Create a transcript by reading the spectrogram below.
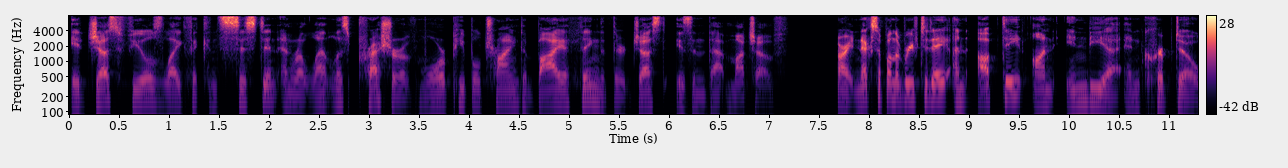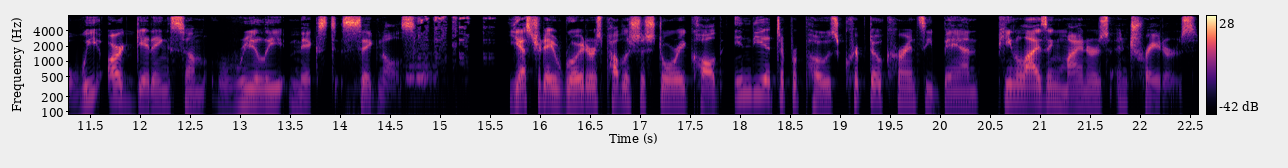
It just feels like the consistent and relentless pressure of more people trying to buy a thing that there just isn't that much of. All right, next up on the brief today, an update on India and crypto. We are getting some really mixed signals. Yesterday, Reuters published a story called India to Propose Cryptocurrency Ban Penalizing Miners and Traders.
